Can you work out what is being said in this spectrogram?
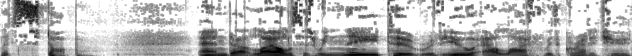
Let's stop. And uh, says we need to review our life with gratitude.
